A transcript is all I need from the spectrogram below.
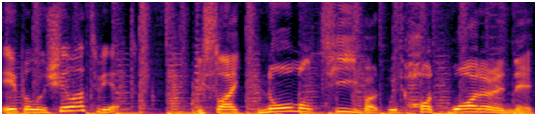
И получил ответ. It's like normal tea, but with hot water in it.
